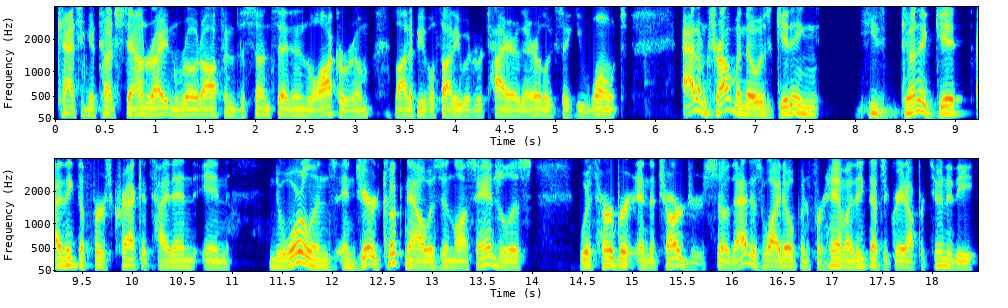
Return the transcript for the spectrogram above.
catching a touchdown, right, and rode off into the sunset in the locker room. A lot of people thought he would retire there. It looks like he won't. Adam Trautman though, is getting he's gonna get, I think, the first crack at tight end in New Orleans, and Jared Cook now is in Los Angeles with Herbert and the Chargers. So that is wide open for him. I think that's a great opportunity.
